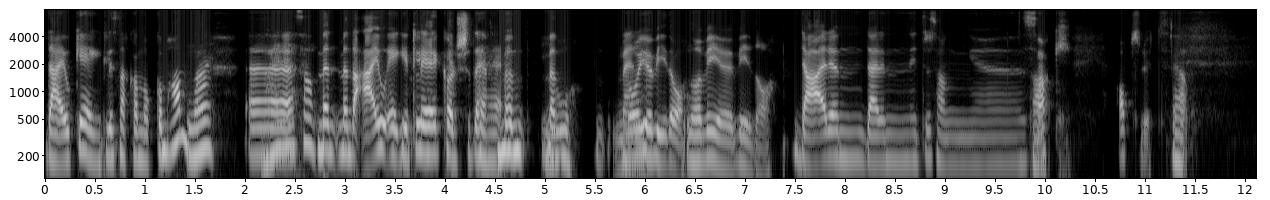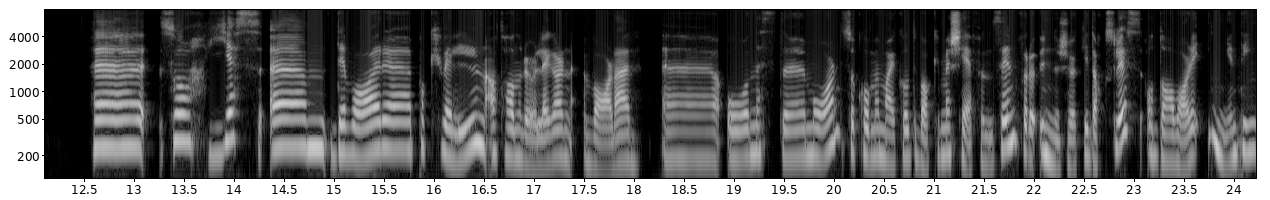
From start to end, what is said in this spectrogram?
det er jo ikke egentlig snakka nok om han. Nei. Eh, Nei, det er men, men det er jo egentlig kanskje det. Eh, Men, men jo, men nå gjør vi det òg. Nå vi gjør vi det òg. Det en, det er en interessant uh, sak. Sak. Absolutt. Ja. Uh, så yes, um, det var uh, på kvelden at han rørleggeren var der. Eh, og neste morgen så kommer Michael tilbake med sjefen sin for å undersøke i dagslys, og da var det ingenting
